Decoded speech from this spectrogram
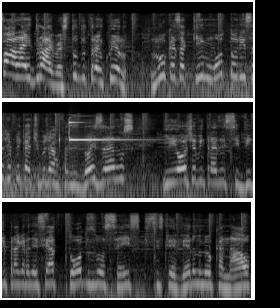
Fala aí drivers, tudo tranquilo? Lucas aqui, motorista de aplicativo já faz dois anos e hoje eu vim trazer esse vídeo para agradecer a todos vocês que se inscreveram no meu canal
